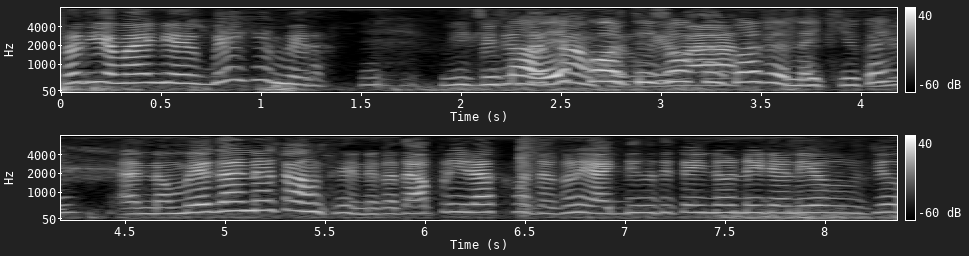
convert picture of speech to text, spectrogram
ફરી અમારી બેસી મેરા ના ને આપણી રાખવા તો ઘણી આજ સુધી કઈ ન નડ્યા ને એવું જો.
